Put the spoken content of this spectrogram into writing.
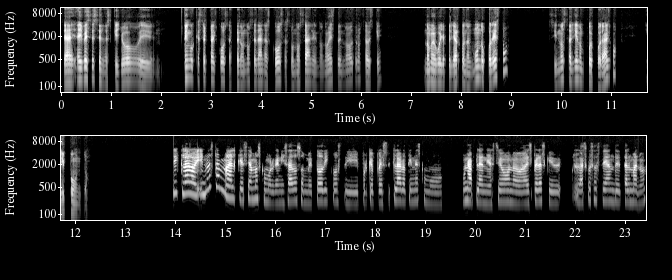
O sea, hay veces en las que yo eh, tengo que hacer tal cosa, pero no se dan las cosas, o no salen, o no esto y no otro, ¿sabes qué? No me voy a pelear con el mundo por esto. Si no salieron, fue por algo, y punto. Sí, claro, y no está mal que seamos como organizados o metódicos, y porque pues claro, tienes como una planeación o esperas que las cosas sean de tal mano,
